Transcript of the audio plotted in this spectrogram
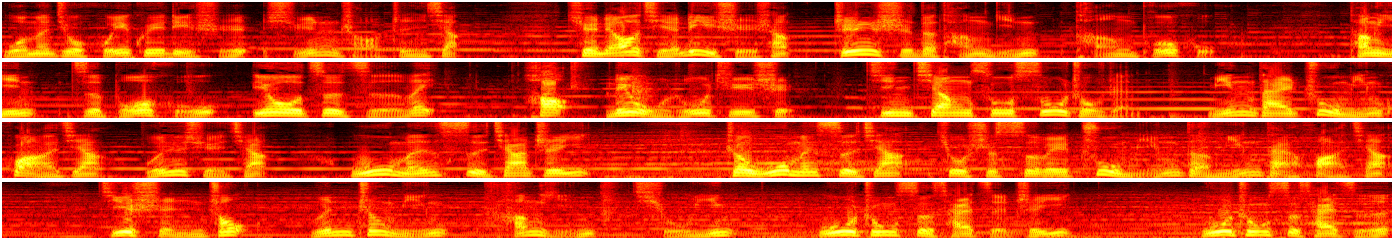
我们就回归历史，寻找真相，去了解历史上真实的唐寅唐伯虎。唐寅字伯虎，又字子卫，号六如居士，今江苏苏州人，明代著名画家、文学家，吴门四家之一。这吴门四家就是四位著名的明代画家，即沈周、文征明、唐寅、仇英，吴中四才子之一。吴中四才子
